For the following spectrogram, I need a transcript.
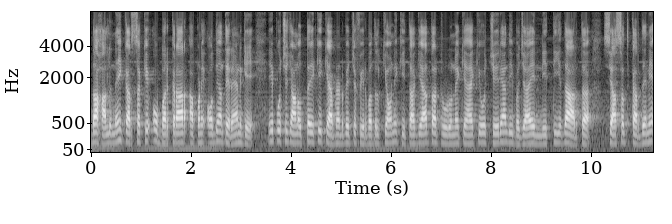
ਦਾ ਹੱਲ ਨਹੀਂ ਕਰ ਸਕੇ, ਉਹ ਬਰਕਰਾਰ ਆਪਣੇ ਅਹੁਦਿਆਂ ਤੇ ਰਹਿਣਗੇ। ਇਹ ਪੁੱਛ ਜਾਣ ਉੱਤੇ ਕਿ ਕੈਬਨਿਟ ਵਿੱਚ ਫੇਰਬਦਲ ਕਿਉਂ ਨਹੀਂ ਕੀਤਾ ਗਿਆ, ਤਾਂ ਟਰੂਡੋ ਨੇ ਕਿਹਾ ਕਿ ਉਹ ਚਿਹਰਿਆਂ ਦੀ ਬਜਾਏ ਨੀਤੀ ਆਧਾਰਿਤ ਸਿਆਸਤ ਕਰਦੇ ਨੇ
